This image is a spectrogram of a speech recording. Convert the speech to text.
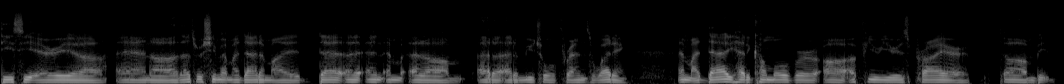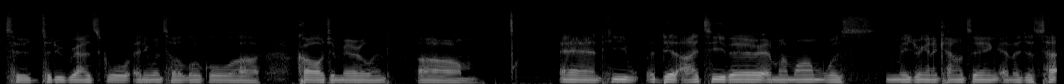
D.C. area, and uh, that's where she met my dad and my dad, uh, and, and at um at a at a mutual friend's wedding and my dad had to come over uh, a few years prior um, to to do grad school, and he went to a local uh, college in Maryland, Um, and he did IT there, and my mom was majoring in accounting, and they just ha-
